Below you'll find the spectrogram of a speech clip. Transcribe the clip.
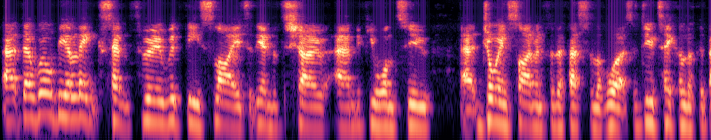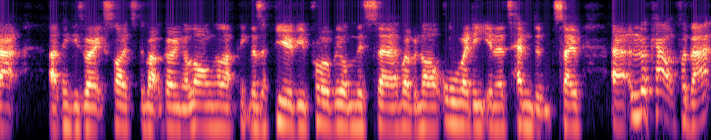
Uh, there will be a link sent through with these slides at the end of the show um, if you want to uh, join Simon for the Festival of Work. So do take a look at that. I think he's very excited about going along, and I think there's a few of you probably on this uh, webinar already in attendance. So uh, look out for that.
